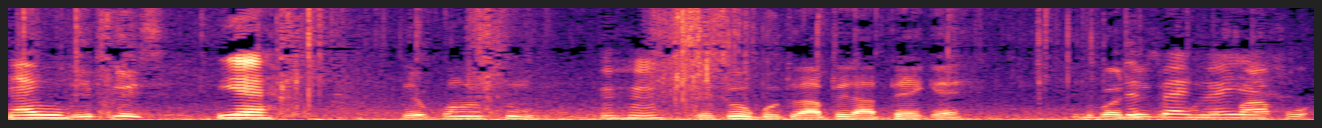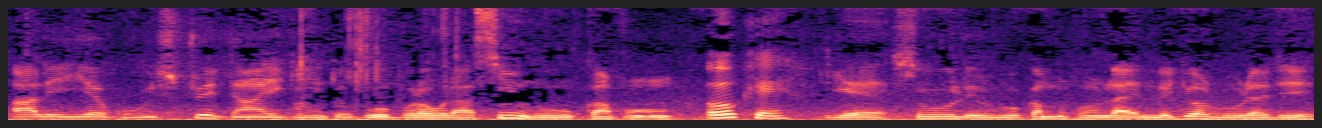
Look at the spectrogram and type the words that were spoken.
Now, The place, yeah. they come soon. Mm-hmm. They so go to that peg eh. Because The peg right here. alley here going straight down again to go. I road come from Okay. yeah. So the road coming from like major road like this.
